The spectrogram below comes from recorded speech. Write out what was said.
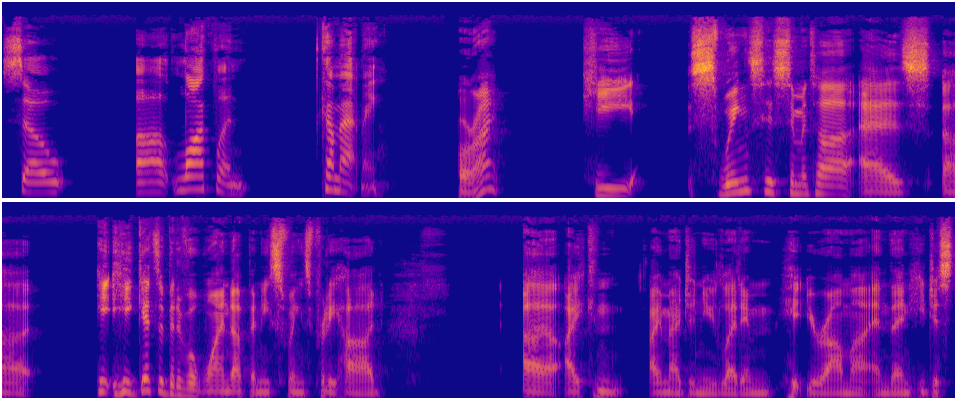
So, uh, Lachlan, come at me. All right. He swings his scimitar as uh he he gets a bit of a wind up and he swings pretty hard. Uh I can I imagine you let him hit your armor and then he just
